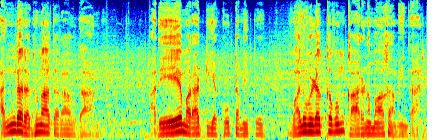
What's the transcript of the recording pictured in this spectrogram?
அந்த ரகுநாத ராவ் தான் அதே மராட்டிய கூட்டமைப்பு வலுவிழக்கவும் காரணமாக அமைந்தார்.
